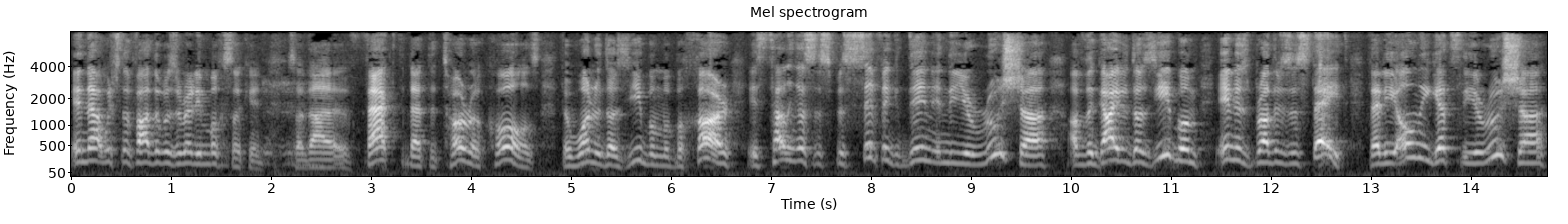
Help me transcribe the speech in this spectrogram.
in that which the father was already muchsak in. So the fact that the Torah calls the one who does yibum a bechar is telling us a specific din in the Yerusha of the guy who does yibum in his brother's estate. That he only gets the Yerusha,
